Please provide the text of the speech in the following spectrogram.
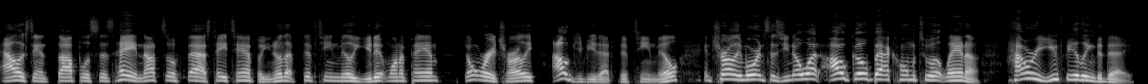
Alex Anthopoulos says, Hey, not so fast. Hey, Tampa, you know that 15 mil you didn't want to pay him? Don't worry, Charlie. I'll give you that 15 mil. And Charlie Morton says, You know what? I'll go back home to Atlanta. How are you feeling today?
